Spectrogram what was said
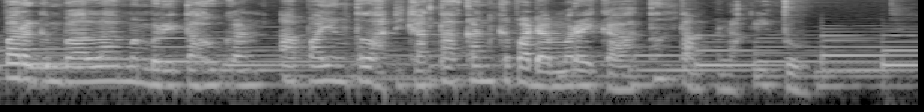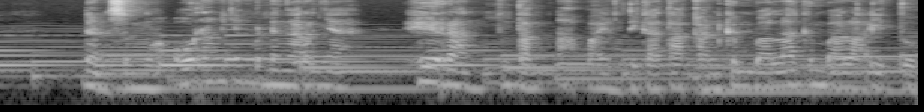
para gembala memberitahukan apa yang telah dikatakan kepada mereka tentang anak itu. Dan semua orang yang mendengarnya heran tentang apa yang dikatakan gembala-gembala itu.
